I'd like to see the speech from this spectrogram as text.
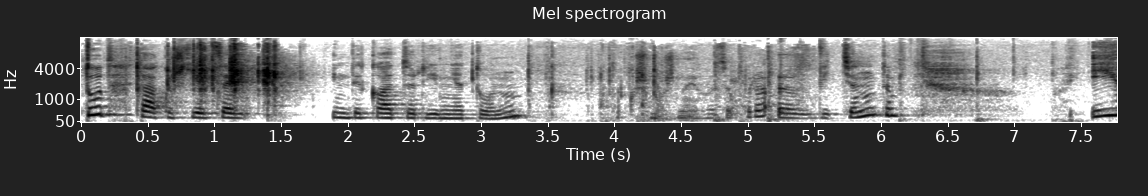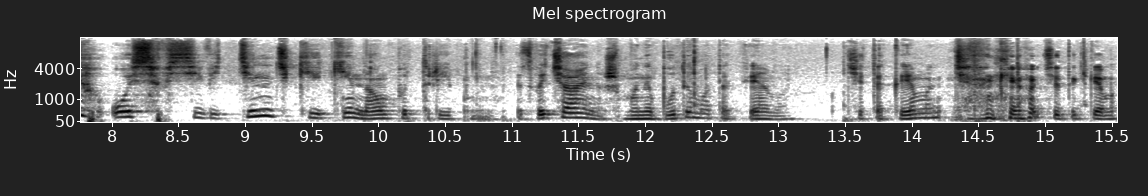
Тут також є цей індикатор рівня тону. Також можна його е, відтягнути. І ось всі відтіночки, які нам потрібні. Звичайно ж, ми не будемо такими, чи такими, чи такими, чи такими.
